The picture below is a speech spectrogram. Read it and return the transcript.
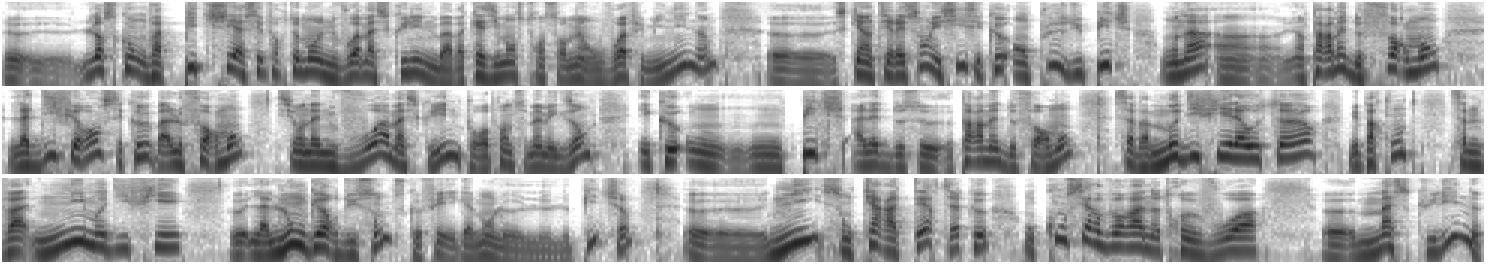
lorsqu'on va pitcher assez fortement une voix masculine, bah, va quasiment se transformer en voix féminine. ce qui est intéressant ici, c'est qu'en plus du pitch, on a un paramètre de formant la différence, c'est que bah, le formant, si on a une voix masculine, pour reprendre ce même exemple, et qu'on on pitch à l'aide de ce paramètre de formant, ça va modifier la hauteur, mais par contre, ça ne va ni modifier euh, la longueur du son, ce que fait également le, pitch, hein, euh, ni son caractère, c'est-à-dire qu'on conservera notre voix euh, masculine,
